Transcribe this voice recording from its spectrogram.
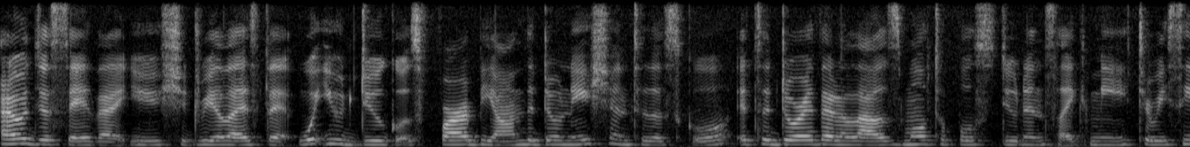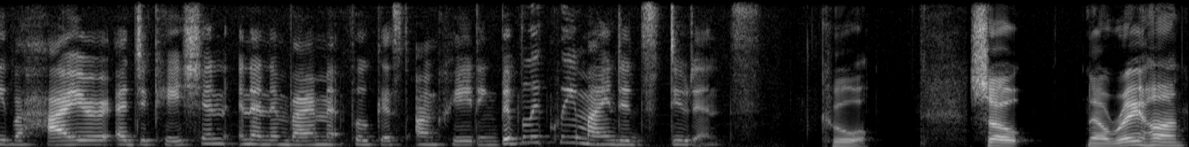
I would just say that you should realize that what you do goes far beyond the donation to the school. It's a door that allows multiple students like me to receive a higher education in an environment focused on creating biblically minded students. Cool. So now, Rayhan,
